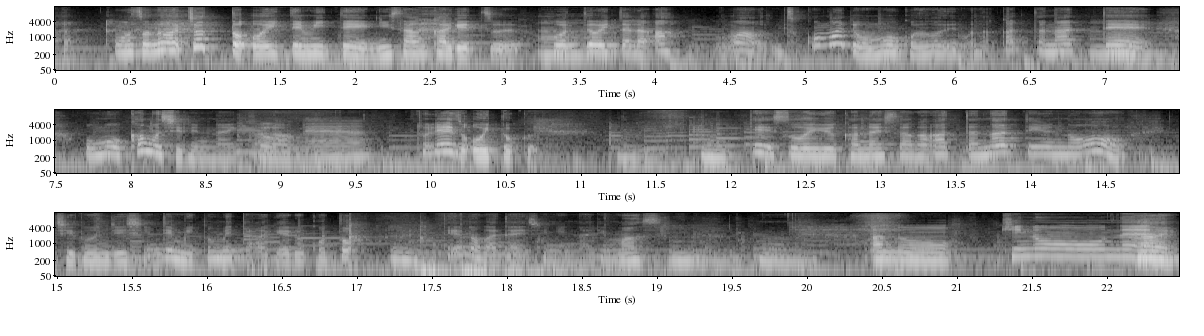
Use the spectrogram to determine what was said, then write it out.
もうそのちょっと置いてみて23ヶ月放っておいたら、あまあそこまで思うことでもなかったなって思うかもしれないそから、うね、とりあえず置いとく、うんうん、でそういう悲しさがあったなっていうのを自分自身で認めてあげることっうん。ていうのが大事になります。うん。うん。あの昨日ね、はい。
